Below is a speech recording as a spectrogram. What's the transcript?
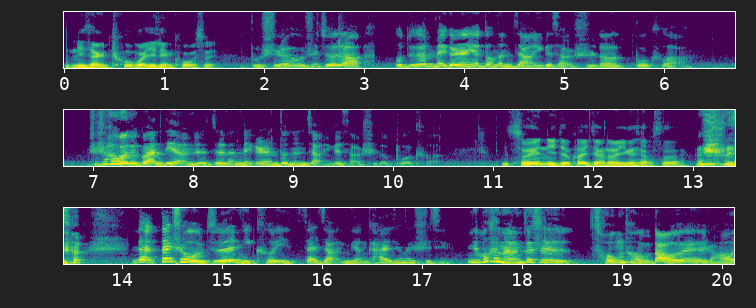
你想吐我一脸口水？不是，我是觉得，我觉得每个人也都能讲一个小时的播客，这是我的观点，就觉得每个人都能讲一个小时的播客。所以你就快讲到一个小时了。那但是我觉得你可以再讲一点开心的事情，你不可能就是从头到尾，然后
